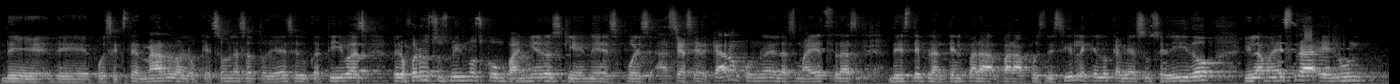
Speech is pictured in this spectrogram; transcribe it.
de, pues externarlo a lo que son las autoridades educativas pero fueron sus mismos compañeros quienes pues se acercaron con una de las maestras de este plantel para, para pues decirle qué es lo que había sucedido y la maestra en un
